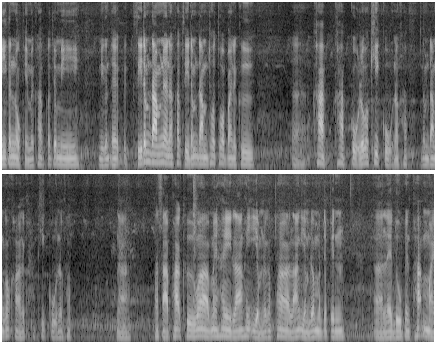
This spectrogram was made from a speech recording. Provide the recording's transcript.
มีกระหนกเห็นไหมครับ ก็จะมีมีกันเออสีดำๆเนี่ยนะครับ สีดำๆทั่ว ๆ ไปเนี่ยคือคาบคาบกุหรือว่าขี้กุนะครับดำๆก็ขาวนะครับขี้กุนะครับนะภาษาพระคือว่าไม่ให้ล้างให้เอี่ยมนะครับ ถ้าล้างเอี่ยมแล้วมันจะเป็นแลดูเป็นพระใหม่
